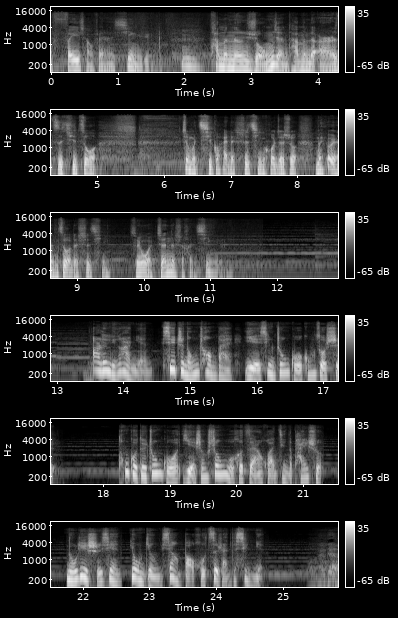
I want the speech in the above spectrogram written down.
非常非常幸运。嗯，他们能容忍他们的儿子去做这么奇怪的事情，或者说没有人做的事情，所以我真的是很幸运。二零零二年，谢志农创办野性中国工作室，通过对中国野生生物和自然环境的拍摄，努力实现用影像保护自然的信念。我们的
